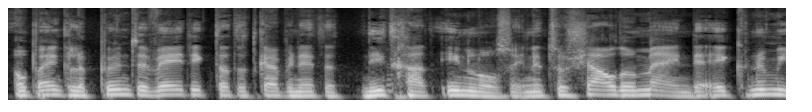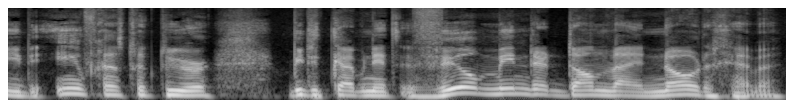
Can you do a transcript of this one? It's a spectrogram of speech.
op enkele punten weet ik dat het kabinet het niet gaat inlossen. In het sociaal domein, de economie, de infrastructuur biedt het kabinet veel minder dan wij nodig hebben.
